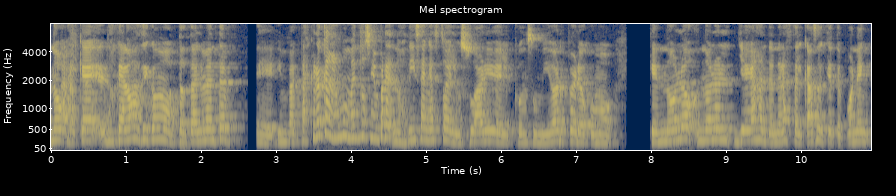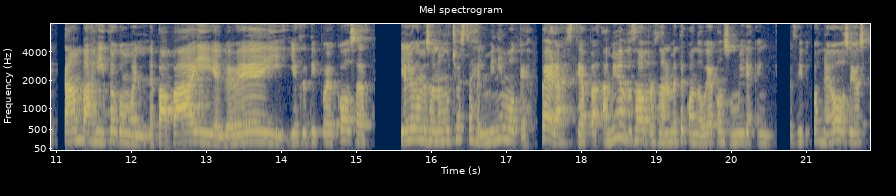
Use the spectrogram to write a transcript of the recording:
No, es que nos quedamos así como totalmente eh, impactadas. Creo que en algún momento siempre nos dicen esto del usuario y del consumidor, pero como que no lo, no lo llegas a entender hasta el caso de que te ponen tan bajito como el papá y el bebé y, ese tipo de cosas. Y algo que me sonó mucho, este es el mínimo que esperas, que a, a mí me ha pasado personalmente cuando voy a consumir en específicos negocios.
